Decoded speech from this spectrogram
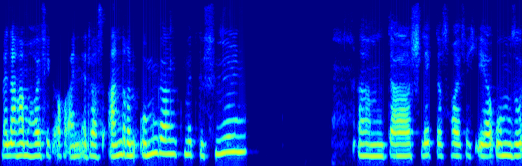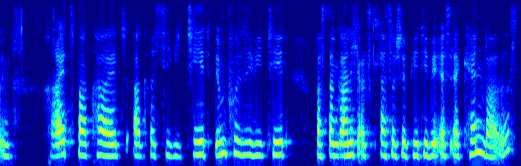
Männer haben häufig auch einen etwas anderen Umgang mit Gefühlen. Ähm, da schlägt das häufig eher um, so in Reizbarkeit, Aggressivität, Impulsivität, was dann gar nicht als klassische PTBS erkennbar ist,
